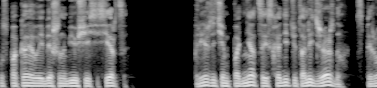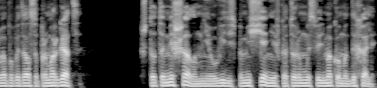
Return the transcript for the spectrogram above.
успокаивая бешено бьющееся сердце. Прежде чем подняться и сходить утолить жажду, сперва попытался проморгаться. Что-то мешало мне увидеть помещение, в котором мы с ведьмаком отдыхали.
